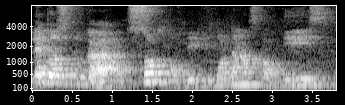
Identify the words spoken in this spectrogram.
let us look at some of the importance of this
